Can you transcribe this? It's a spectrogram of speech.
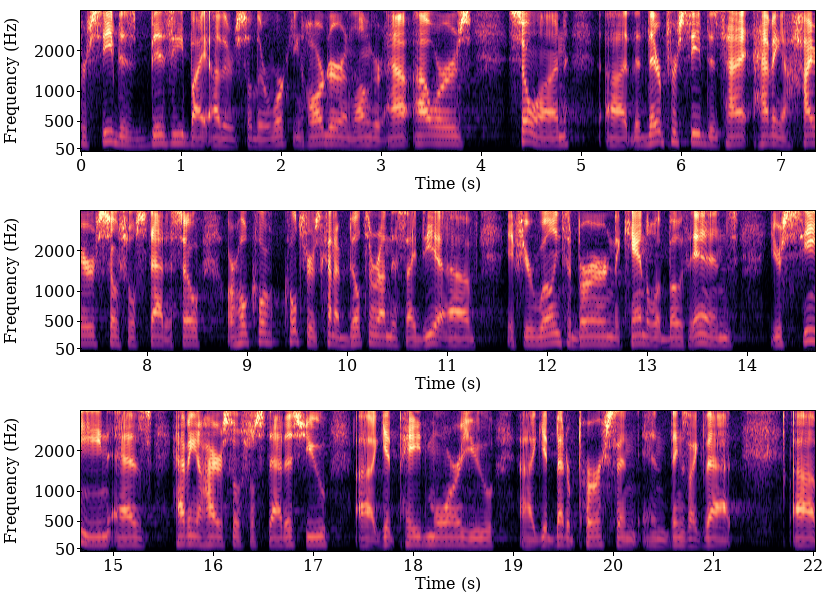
perceived as busy by others, so they're working harder and longer hours, so on, uh, that they're perceived as ha- having a higher social status. So our whole culture is kind of built around this idea of if you're willing to burn the candle at both ends, you're seen as having a higher social status. You uh, get paid more, you uh, get better perks, and, and things like that. Uh,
